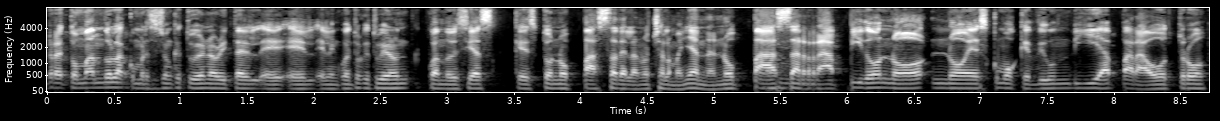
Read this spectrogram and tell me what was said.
retomando la conversación que tuvieron ahorita, el, el, encuentro que tuvieron cuando decías que esto no pasa de la noche a la mañana, no pasa rápido, no, no es como que de un día para otro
